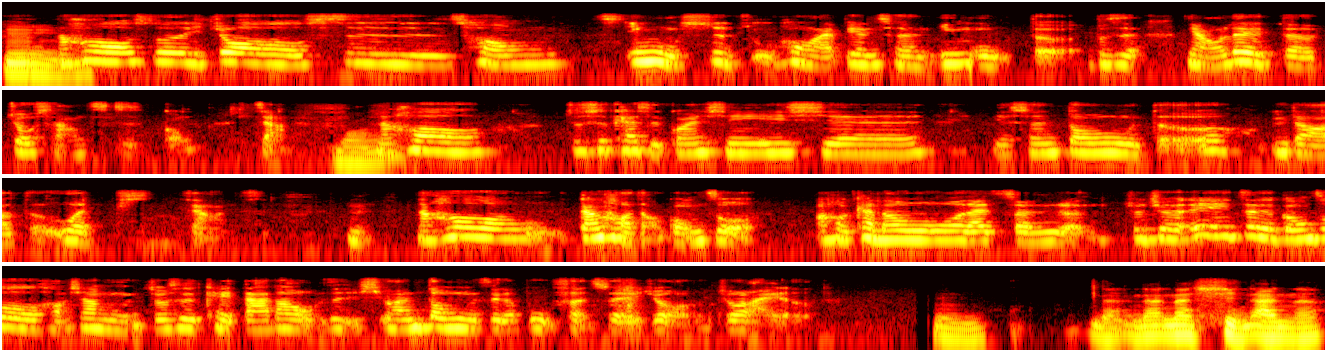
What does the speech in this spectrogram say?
嗯，然后所以就是从鹦鹉氏族后来变成鹦鹉的不是鸟类的救伤职工这样，哦然后就是开始关心一些野生动物的遇到的问题这样子，嗯，然后刚好找工作。然后看到窝窝在真人，就觉得哎，这个工作好像就是可以达到我自己喜欢动物这个部分，所以就就来了。嗯，那那那信安呢？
